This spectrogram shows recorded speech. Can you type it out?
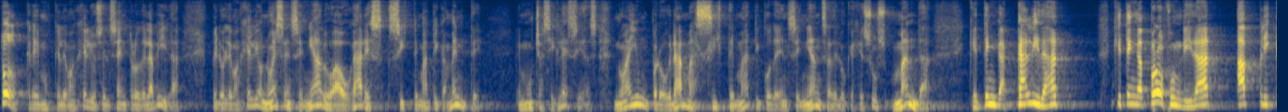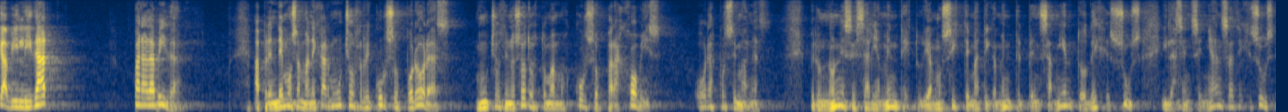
Todos creemos que el Evangelio es el centro de la vida, pero el Evangelio no es enseñado a hogares sistemáticamente en muchas iglesias. No hay un programa sistemático de enseñanza de lo que Jesús manda que tenga calidad, que tenga profundidad, aplicabilidad para la vida. Aprendemos a manejar muchos recursos por horas. Muchos de nosotros tomamos cursos para hobbies, horas por semanas pero no necesariamente estudiamos sistemáticamente el pensamiento de Jesús y las enseñanzas de Jesús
